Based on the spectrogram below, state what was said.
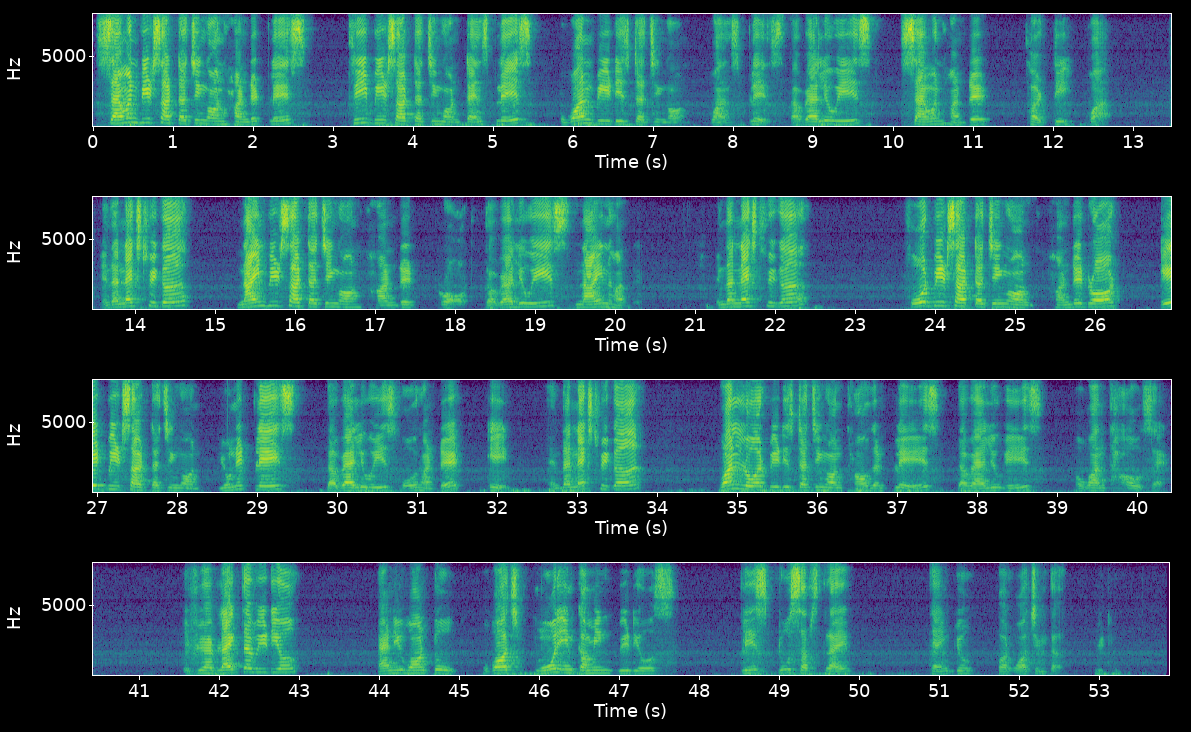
seven beads are touching on 100 place three beads are touching on tens place one bead is touching on ones place. The value is 731 in the next figure nine beads are touching on 100 rod the value is 900. In the next figure, 4 beads are touching on 100 rod, 8 beads are touching on unit place, the value is 408. In the next figure, one lower bead is touching on 1000 place, the value is 1000. If you have liked the video and you want to watch more incoming videos, please do subscribe. Thank you for watching the video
